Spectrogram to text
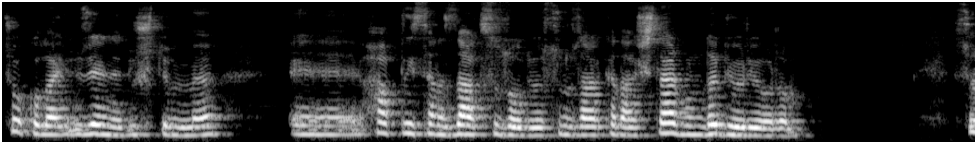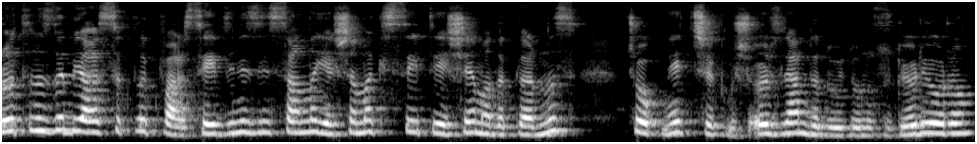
Çok olayın üzerine düştüm mü e, haklıysanız da haksız oluyorsunuz arkadaşlar. Bunu da görüyorum. Suratınızda bir asıklık var. Sevdiğiniz insanla yaşamak isteyip de yaşayamadıklarınız çok net çıkmış. Özlem de duyduğunuzu görüyorum.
